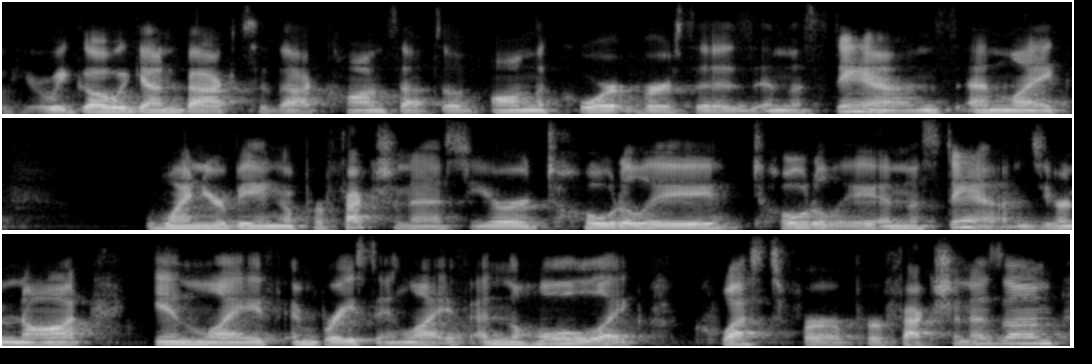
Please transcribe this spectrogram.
So here we go again back to that concept of on the court versus in the stands and like when you're being a perfectionist, you're totally, totally in the stands. You're not in life, embracing life. And the whole like quest for perfectionism,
